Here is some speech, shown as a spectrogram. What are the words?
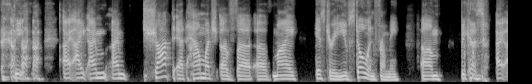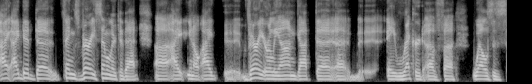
The- I, I, I'm I'm shocked at how much of uh, of my history you've stolen from me, um, because I, I, I did uh, things very similar to that. Uh, I you know I uh, very early on got uh, uh, a record of uh, Welles's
